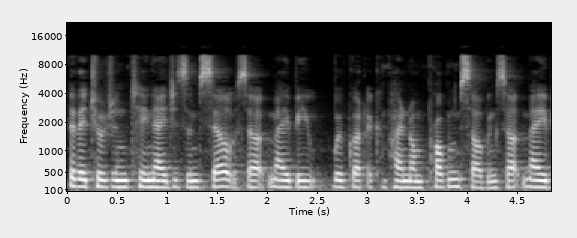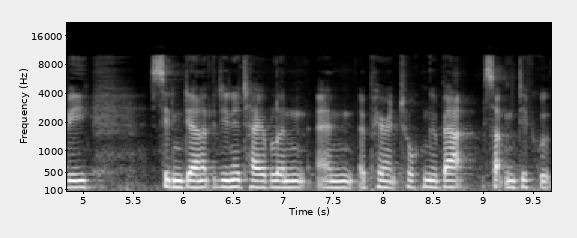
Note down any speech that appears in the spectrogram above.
for their children teenagers themselves. So it may be we've got a component on problem solving. So it may be sitting down at the dinner table and, and a parent talking about something difficult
